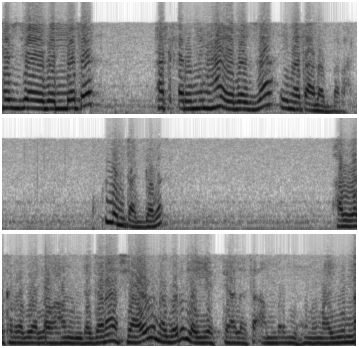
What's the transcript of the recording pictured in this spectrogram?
ከዚያ የበለጠ አክተሩ ሚንሃ የበዛ ይመጣ ነበራል ሁሉም ጠገበ አቡበክር ረዲ ላሁ አንሁ እንደገና ሲያዩ ነገሩ ለየት ያለ ተአምር መሆኑን አዩና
